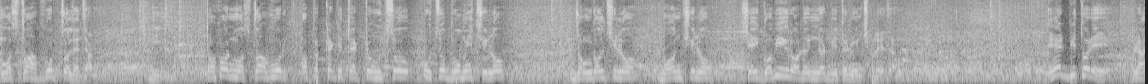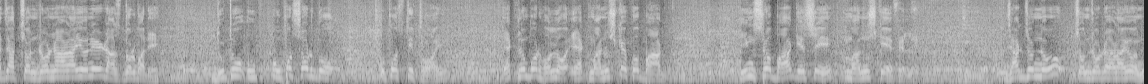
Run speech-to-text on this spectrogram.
মোস্তফাপুর চলে যান। তখন মোস্তফাপুর অপেক্ষাকৃত একটা উঁচু উঁচু ভূমি ছিল জঙ্গল ছিল বন ছিল সেই গভীর অরণ্যের ভিতরে উনি চলে যান। এর ভিতরে রাজা চন্দ্রনারায়ণের রাজদরবারে দুটো উপ- উপসর্গ উপস্থিত হয়। এক নম্বর হলো এক মানুষকে কো বাঘ হিংস্র বাঘ এসে মানুষকে ফেলে। যার জন্য চন্দ্রনারায়ণ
